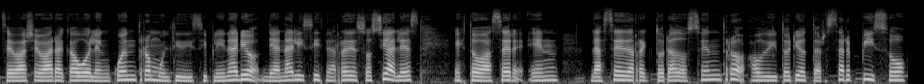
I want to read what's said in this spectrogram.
se va a llevar a cabo el encuentro multidisciplinario de análisis de redes sociales. Esto va a ser en la sede Rectorado Centro, Auditorio Tercer Piso,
